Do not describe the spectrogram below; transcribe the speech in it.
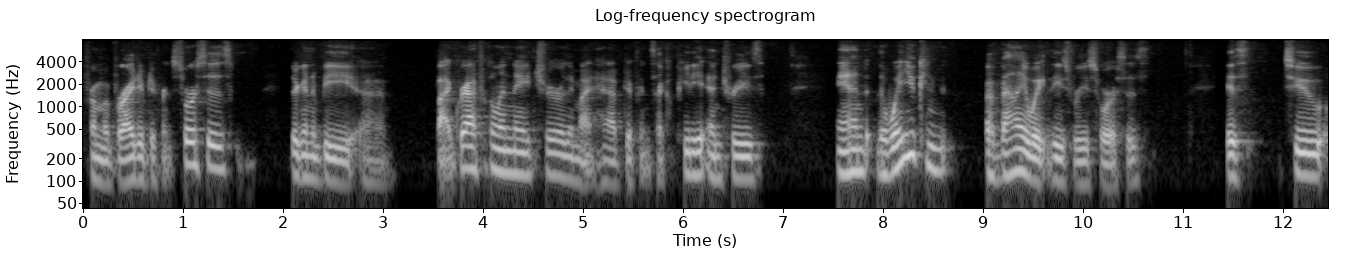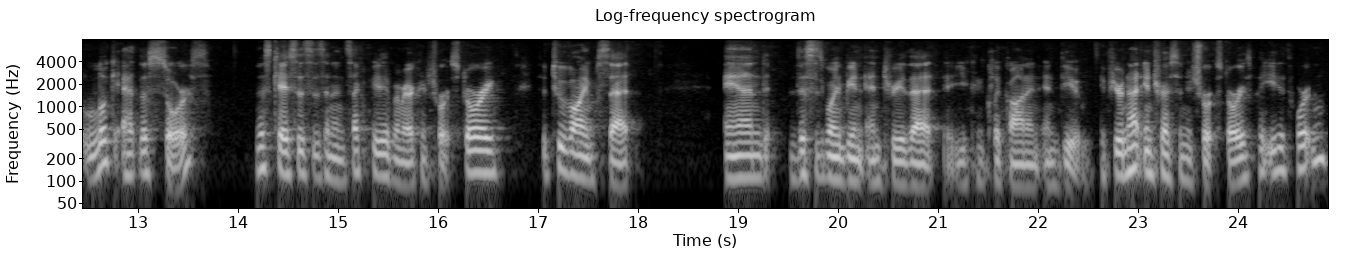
from a variety of different sources. They're going to be uh, biographical in nature. They might have different encyclopedia entries. And the way you can evaluate these resources is to look at the source. In this case, this is an Encyclopedia of American Short Story. It's a two volume set. And this is going to be an entry that you can click on and, and view. If you're not interested in short stories by Edith Wharton,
